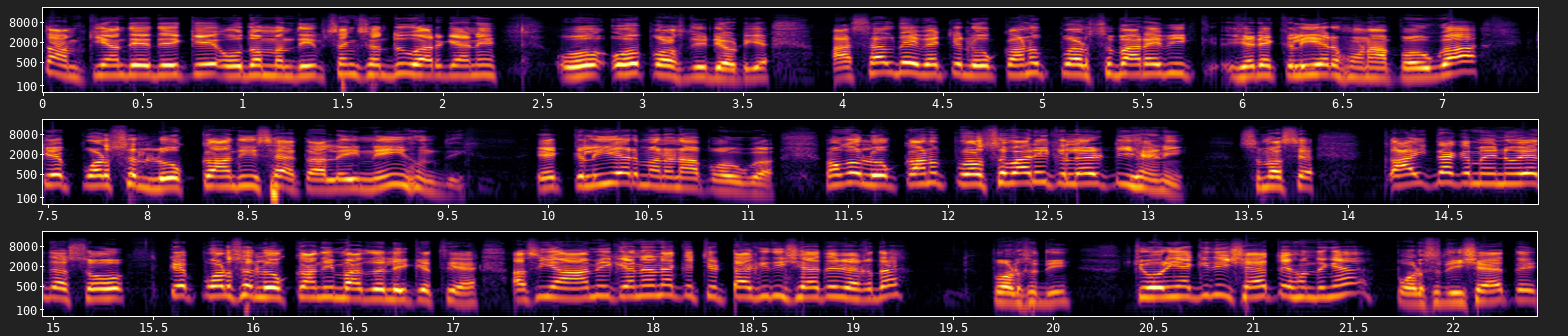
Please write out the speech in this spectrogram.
ਧਮਕੀਆਂ ਦੇ ਦੇ ਕੇ ਉਦੋਂ ਮਨਦੀਪ ਸਿੰਘ ਸੰਧੂ ਵਰਗਿਆਂ ਨੇ ਉਹ ਉਹ ਪੁਲਿਸ ਦੀ ਡਿਊਟੀ ਹੈ। ਅਸਲ ਦੇ ਵਿੱਚ ਲੋਕਾਂ ਨੂੰ ਪੁਲਿਸ ਬਾਰੇ ਵੀ ਜਿਹੜੇ ਕਲੀਅਰ ਹੋਣਾ ਪਊਗਾ ਕਿ ਪੁਲਿਸ ਲੋਕਾਂ ਦੀ ਸਹਾਇਤਾ ਲਈ ਨਹੀਂ ਹੁੰਦੀ। ਇਹ ਕਲੀਅਰ ਮੰਨਣਾ ਪਊਗਾ, ਕਿਉਂਕਿ ਲੋਕਾਂ ਨੂੰ ਪੁਲਿਸ ਬਾਰੇ ਕਲੈਰਿਟੀ ਹੈ ਨਹੀਂ। ਸਮੱਸਿਆ, ਅੱਜ ਤੱਕ ਮੈਨੂੰ ਇਹ ਦੱਸੋ ਕਿ ਪੁਲਿਸ ਲੋਕਾਂ ਦੀ ਮਦਦ ਲਈ ਕਿੱਥੇ ਹੈ? ਅਸੀਂ ਆਮ ਹੀ ਕਹਿੰਦੇ ਨਾ ਕਿ ਚਿੱਟਾ ਕਿਹਦੀ ਸ਼ਹਿ ਤੇ ਵਿਕਦਾ ਪੁਲਿਸ ਦੀ। ਚੋਰੀਆਂ ਕਿਹਦੀ ਸ਼ਹਿ ਤੇ ਹੁੰਦੀਆਂ? ਪੁਲਿਸ ਦੀ ਸ਼ਹਿ ਤੇ।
